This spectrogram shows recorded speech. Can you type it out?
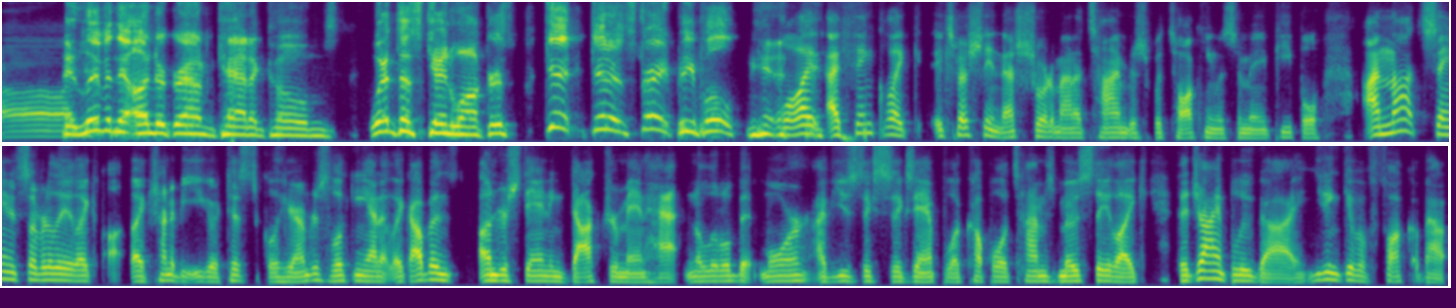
Oh, They live in the underground catacombs. With the skinwalkers. Get get it straight, people. well I, I think like especially in that short amount of time just with talking with so many people i'm not saying it's a really like uh, like trying to be egotistical here. I'm just looking at it like i've been understanding dr manhattan a little bit more. I've used this example a couple of times mostly like the giant blue guy. He didn't give a fuck about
